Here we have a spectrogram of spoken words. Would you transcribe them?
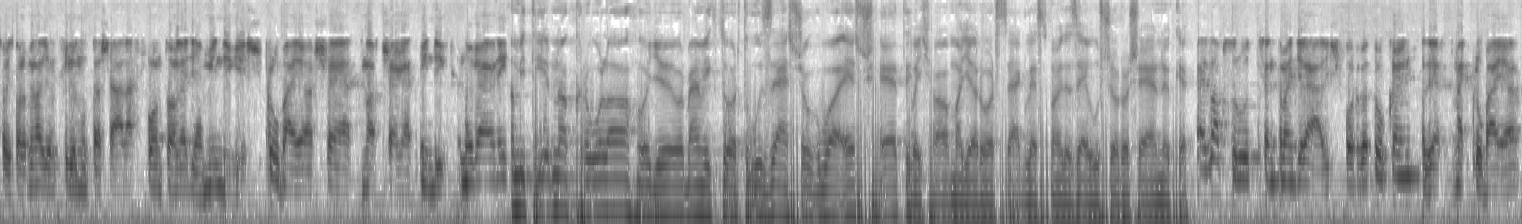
hogy valami nagyon külön utas állásponton legyen mindig, és próbálja a saját nagyságát mindig növelni. Amit írnak róla, hogy Orbán Viktor túlzásokba eshet, vagy ha Magyarország lesz majd az EU soros elnöke? Ez abszolút szerintem egy reális forgatókönyv, azért megpróbálja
